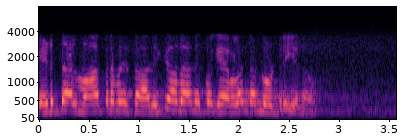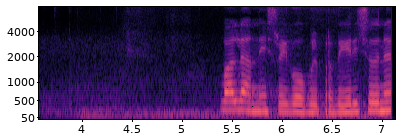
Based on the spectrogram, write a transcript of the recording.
എടുത്താൽ മാത്രമേ സാധിക്കൂ. അതാണ് ഇപ്പൊ കേരളം കണ്ടുകൊണ്ടിരിക്കുന്നത്. വളരെ നന്ദി ശ്രീ ഗോകുൽ. പ്രതികരിച്ചതിന്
